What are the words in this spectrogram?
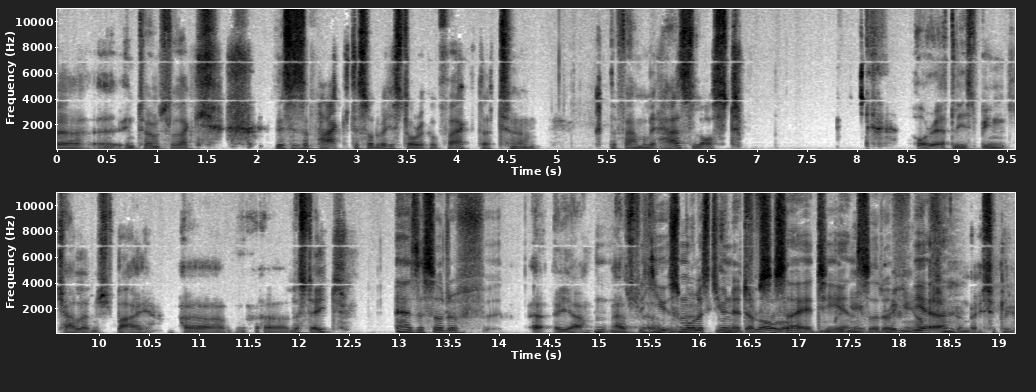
uh, in terms like this is a fact, a sort of a historical fact that um, the family has lost, or at least been challenged by uh, uh, the state as a sort of uh, yeah, as, the smallest unit of society bringing, and sort of bringing yeah. children, basically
